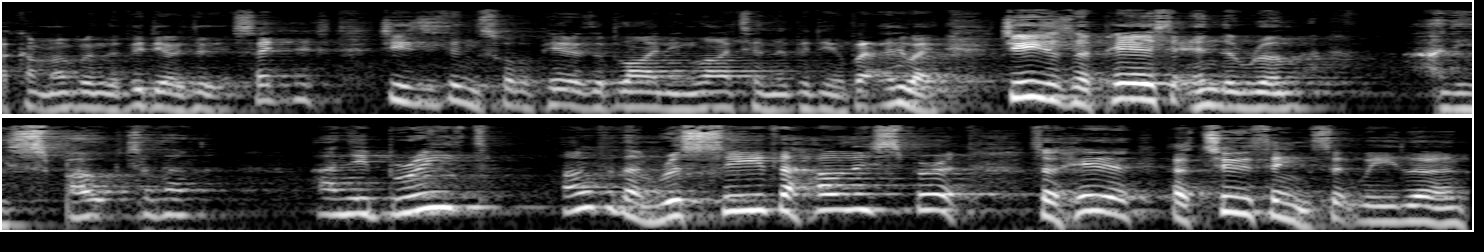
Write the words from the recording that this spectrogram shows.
I can't remember in the video, did it say this? Jesus didn't sort of appear as a blinding light in the video. But anyway, Jesus appears in the room and he spoke to them and he breathed over them. Receive the Holy Spirit. So here are two things that we learn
